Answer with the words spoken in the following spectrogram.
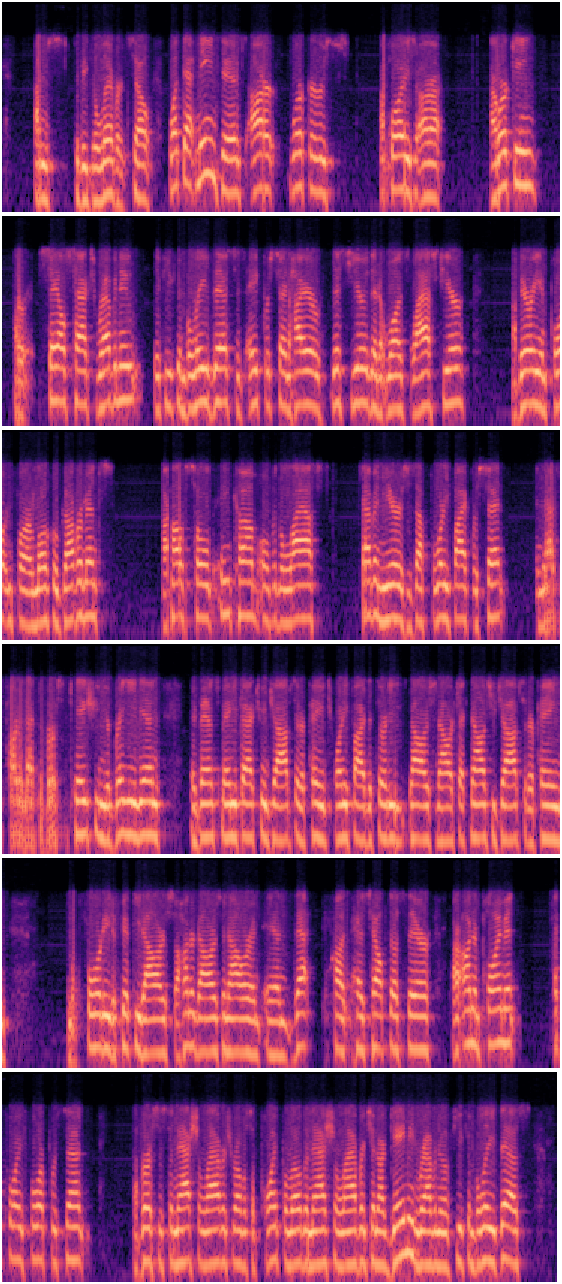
items to be delivered. So what that means is our workers, employees are, are working Our sales tax revenue, if you can believe this, is 8% higher this year than it was last year. Very important for our local governments. Our household income over the last seven years is up 45%, and that's part of that diversification. You're bringing in advanced manufacturing jobs that are paying 25 to $30 an hour, technology jobs that are paying 40 to $50, $100 an hour, and, and that has helped us there. Our unemployment 5.4% versus the national average. We're almost a point below the national average. And our gaming revenue, if you can believe this,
